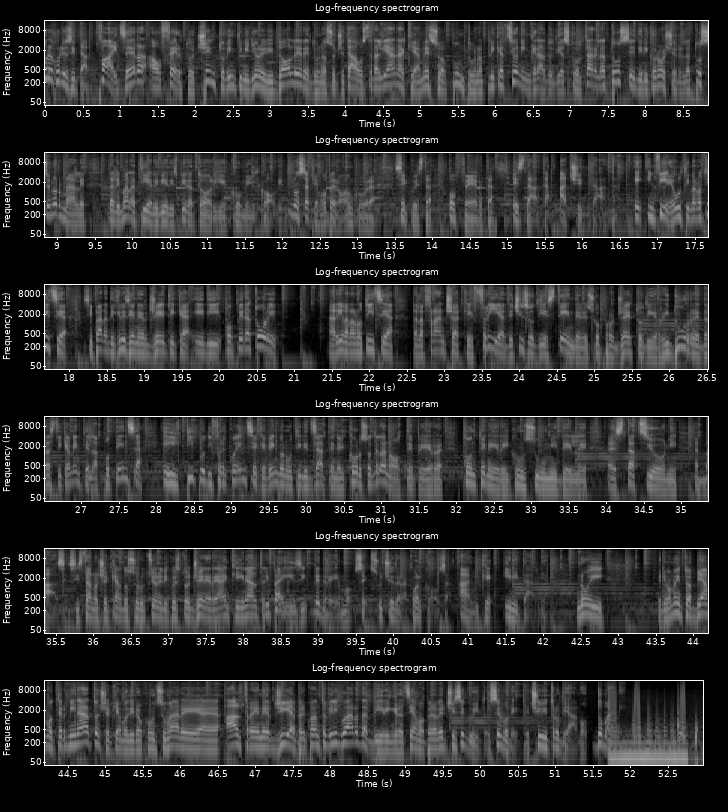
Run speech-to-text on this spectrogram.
Una curiosità, Pfizer ha offerto 120 milioni di dollari ad una società australiana che ha messo a punto un'applicazione in grado di ascoltare la tosse e di riconoscere la tosse normale dalle malattie alle vie respiratorie come il Covid. Non sappiamo però ancora se questa offerta è stata accettata. E infine, ultima notizia, si parla di crisi energetica e di operatori Arriva la notizia dalla Francia che Free ha deciso di estendere il suo progetto di ridurre drasticamente la potenza e il tipo di frequenze che vengono utilizzate nel corso della notte per contenere i consumi delle eh, stazioni eh, base. Si stanno cercando soluzioni di questo genere anche in altri paesi, vedremo se succederà qualcosa anche in Italia. Noi per il momento abbiamo terminato, cerchiamo di non consumare eh, altra energia per quanto vi riguarda, vi ringraziamo per averci seguito, se volete ci ritroviamo domani.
